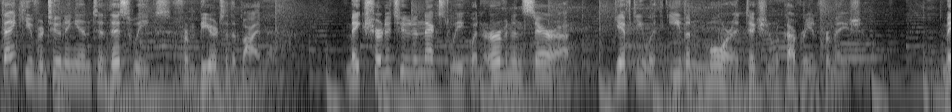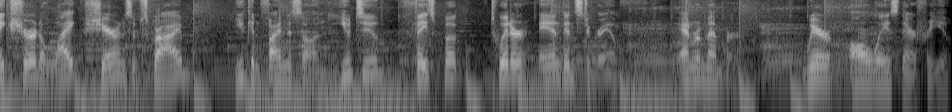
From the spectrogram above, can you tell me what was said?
Thank you for tuning in to this week's From Beer to the Bible. Make sure to tune in next week when Ervin and Sarah gift you with even more addiction recovery information. Make sure to like, share, and subscribe. You can find us on YouTube, Facebook, Twitter, and Instagram. And remember, we're always there for you.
